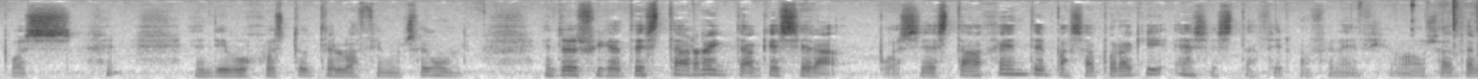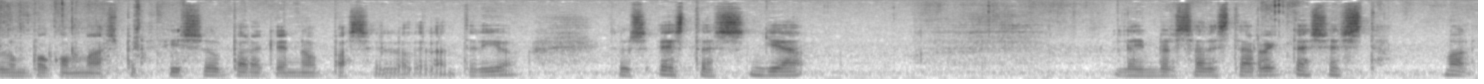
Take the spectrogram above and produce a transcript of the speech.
pues en dibujo esto te lo hace un segundo. Entonces, fíjate, esta recta, ¿qué será? Pues es tangente, pasa por aquí, es esta circunferencia. Vamos a hacerlo un poco más preciso para que no pase lo del anterior. Entonces, esta es ya, la inversa de esta recta es esta. Vale,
